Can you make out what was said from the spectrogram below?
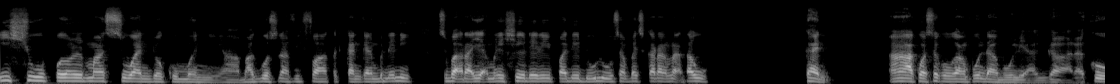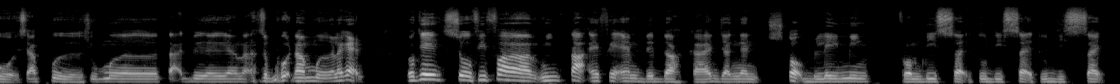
isu pemalsuan dokumen ni. Ha, baguslah FIFA tekankan benda ni sebab rakyat Malaysia daripada dulu sampai sekarang nak tahu. Kan? Ha, aku rasa korang pun dah boleh agak dah kot. Siapa? Cuma tak ada yang nak sebut nama lah kan? Okay, so FIFA minta FAM dedahkan jangan stop blaming from this side to this side to this side.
